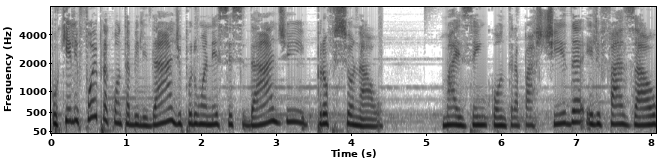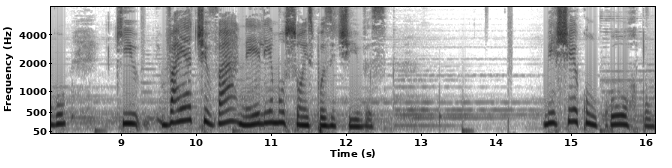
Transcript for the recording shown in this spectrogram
Porque ele foi para a contabilidade por uma necessidade profissional, mas em contrapartida ele faz algo que vai ativar nele emoções positivas. Mexer com o corpo,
